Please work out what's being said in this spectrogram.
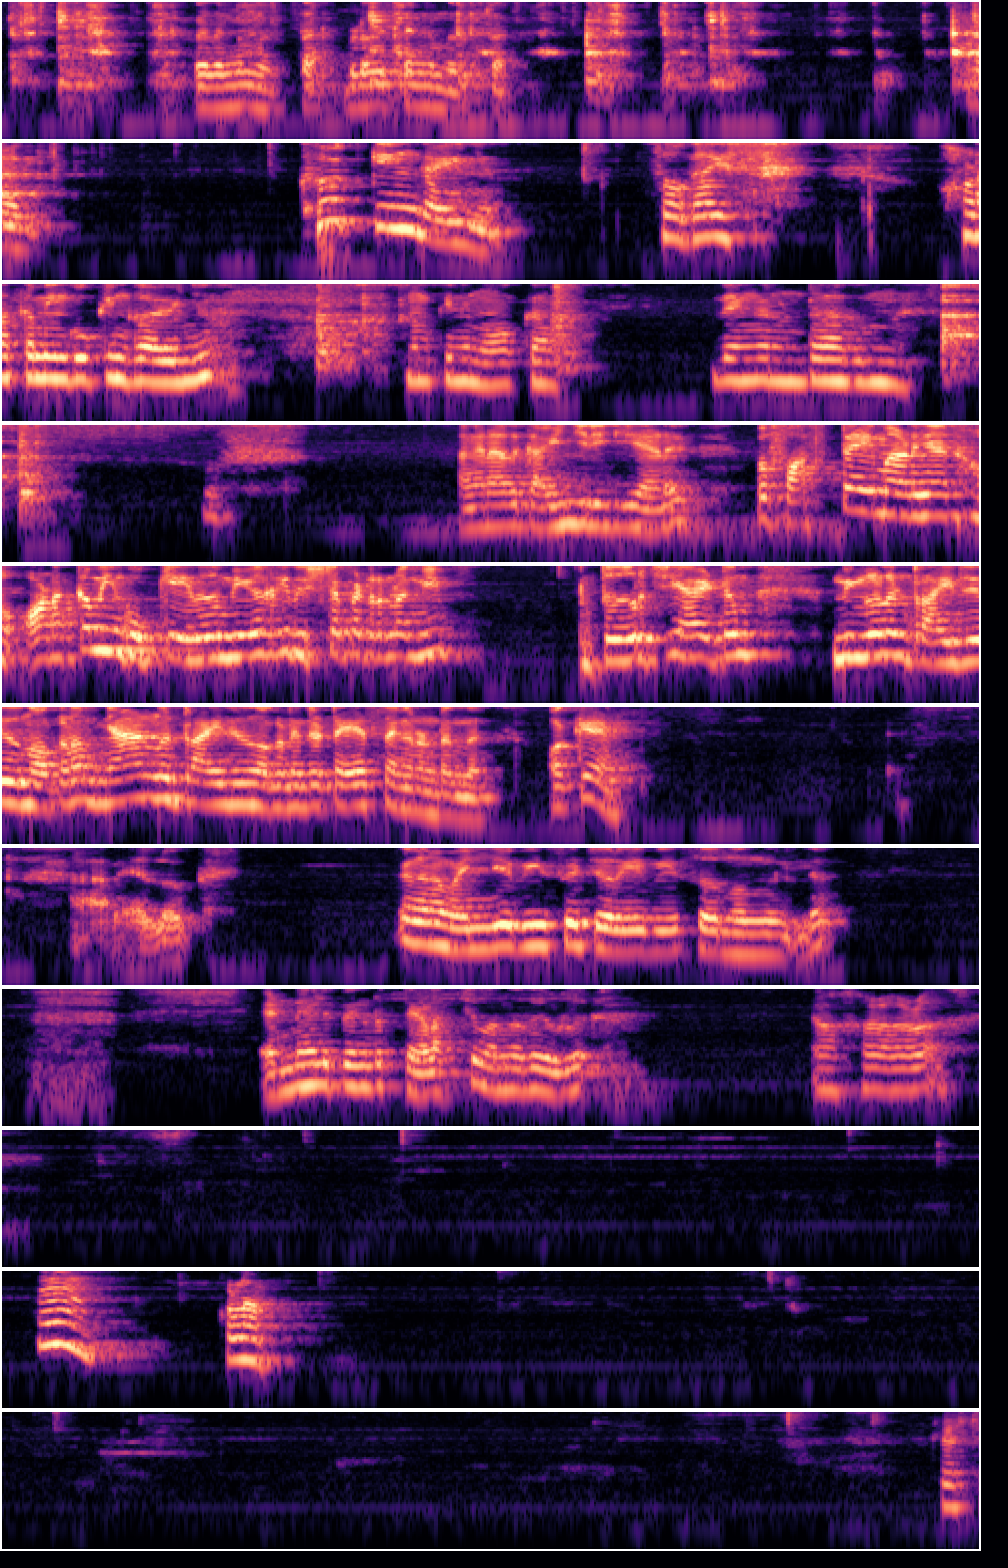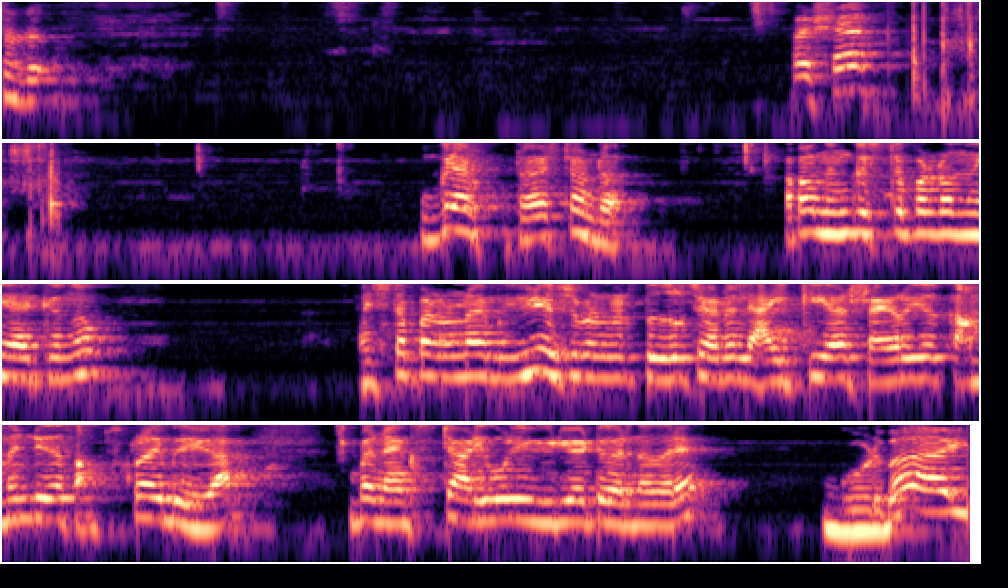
അപ്പോൾ ഇതങ്ങ് നിർത്താം. ഇവിടെ വെച്ചങ്ങ് നിർത്താം. മതി. കുക്കിംഗ് കഴിഞ്ഞു. സോ ഗൈസ് ഉണക്കമീൻ കുക്കിംഗ് കഴിഞ്ഞു. നമുക്കിനി നോക്കാം ഇതെങ്ങനെ ഉണ്ടാകും അങ്ങനെ അത് കഴിഞ്ഞിരിക്കുകയാണ്. ഇപ്പോൾ ഫസ്റ്റ് ടൈമാണ് ഞാൻ ഉണക്കമീൻ കുക്ക് ചെയ്തത് നിങ്ങൾക്ക് ഇത് ഇഷ്ടപ്പെട്ടിട്ടുണ്ടെങ്കിൽ തീർച്ചയായിട്ടും നിങ്ങളും ട്രൈ ചെയ്ത് നോക്കണം. ഞാൻ ഒന്ന് ട്രൈ ചെയ്ത് നോക്കണം. ഇതിന്റെ ടേസ്റ്റ് എങ്ങനെ ഉണ്ടെന്ന് ഓക്കെ ലുക്ക് അങ്ങനെ വലിയ പീസ് ചെറിയ പീസ് ഒന്നൊന്നുമില്ല എണ്ണയിൽ ഇപ്പം ഇങ്ങോട്ട് തിളച്ച് വന്നതേ ഉള്ളൂ. കൊള്ളാം. ടേസ്റ്റ് ഉണ്ട്. പക്ഷേ ഉഗ്രം ടേസ്റ്റ് ഉണ്ട്. അപ്പോൾ നിങ്ങൾക്ക് ഇഷ്ടപ്പെട്ടെന്ന് വിചാരിക്കുന്നു. ഇഷ്ടപ്പെടേണ്ട വീഡിയോ ഇഷ്ടപ്പെടേണ്ട തീർച്ചയായിട്ടും ലൈക്ക് ചെയ്യുക ഷെയർ ചെയ്യുക കമന്റ് ചെയ്യുക സബ്സ്ക്രൈബ് ചെയ്യുക. അപ്പോൾ നെക്സ്റ്റ് അടിപൊളി വീഡിയോ ആയിട്ട് വരുന്നവരെ ഗുഡ് ബൈ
